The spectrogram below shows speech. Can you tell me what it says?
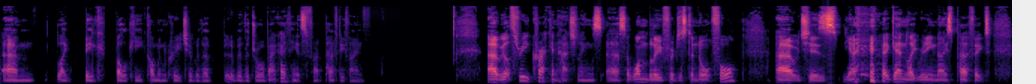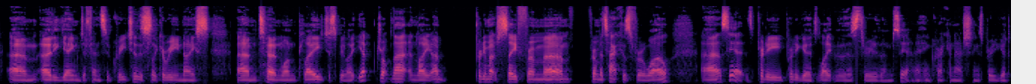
um like big bulky common creature with a with a drawback. I think it's perfectly fine. Uh, we got three Kraken hatchlings, uh, so one blue for just a naught four, uh, which is yeah again like really nice, perfect um, early game defensive creature. This is like a really nice um, turn one play. Just be like, yep, drop that, and like I'm pretty much safe from um, from attackers for a while. Uh, so yeah, it's pretty pretty good. Like there's three of them. So yeah, I think Kraken hatchling is pretty good.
